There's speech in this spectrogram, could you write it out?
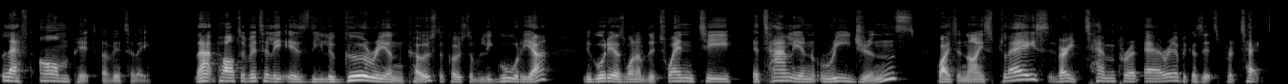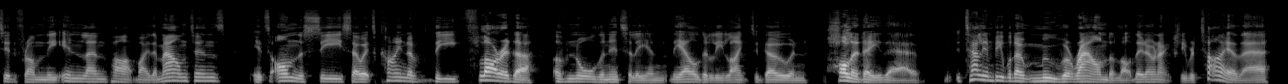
left armpit of Italy. That part of Italy is the Ligurian coast, the coast of Liguria. Liguria is one of the 20 Italian regions, quite a nice place, very temperate area because it's protected from the inland part by the mountains. It's on the sea, so it's kind of the Florida of northern Italy, and the elderly like to go and holiday there. Italian people don't move around a lot. They don't actually retire there,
